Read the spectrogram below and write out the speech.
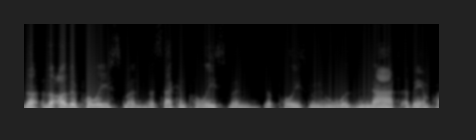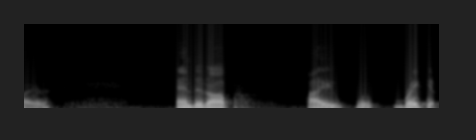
the, the other policeman, the second policeman, the policeman who was not a vampire, ended up, I won't break it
